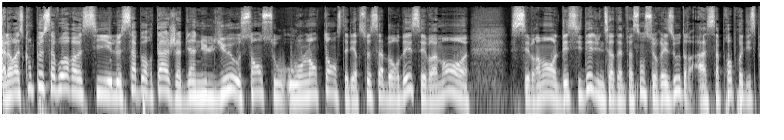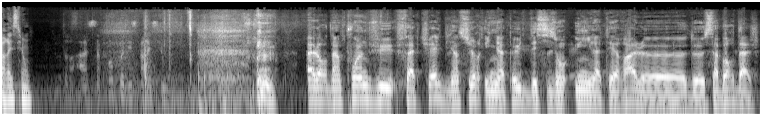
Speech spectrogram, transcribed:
Alors, est-ce qu'on peut savoir si le sabordage a bien eu lieu au sens où, on l'entend, c'est-à-dire se saborder, c'est vraiment, c'est vraiment décider d'une certaine façon se résoudre à sa propre disparition. À sa propre disparition. Alors d'un point de vue factuel, bien sûr, il n'y a pas eu de décision unilatérale euh, de sabordage.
